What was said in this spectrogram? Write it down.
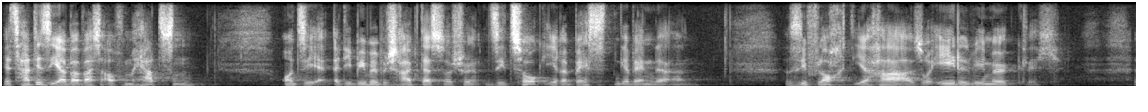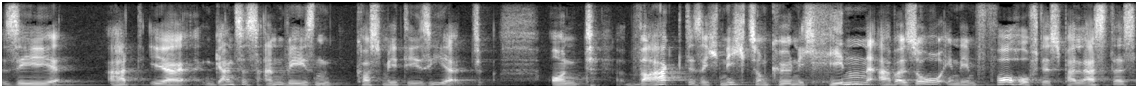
Jetzt hatte sie aber was auf dem Herzen und sie, die Bibel beschreibt das so schön. Sie zog ihre besten Gewänder an. Sie flocht ihr Haar so edel wie möglich. Sie hat ihr ganzes Anwesen kosmetisiert und wagte sich nicht zum König hin, aber so in dem Vorhof des Palastes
